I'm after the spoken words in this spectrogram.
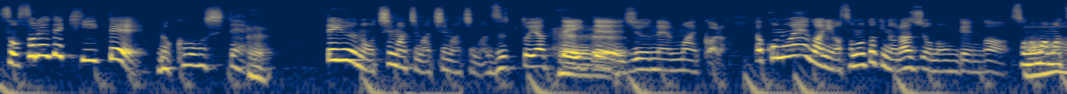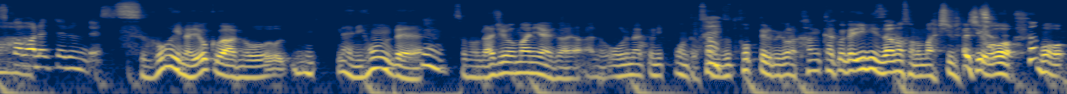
そうそれで聞いて録音してええっていうのをちまちまちまちまずっとやっていへてー。10年前から。だこの映画にはその時のラジオの音源がそのまま使われてるんです。すごいな。よくあの、ね、日本で、うん。そのラジオマニアが「あのオールナイトニッポン」とかそういうのずっと撮ってるような感覚で、イビザのその毎週ラジオをも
